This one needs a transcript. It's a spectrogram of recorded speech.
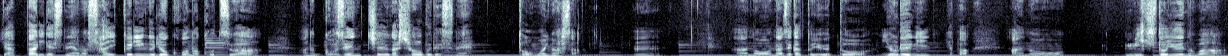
やっぱりですねあのサイクリング旅行のコツはあの午前中が勝負ですねと思いました。うん。あのなぜかというと夜にやっぱあの道というのは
